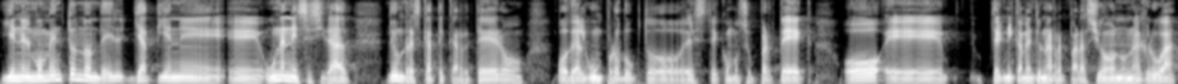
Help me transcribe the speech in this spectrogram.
y en el momento en donde él ya tiene eh, una necesidad de un rescate carretero o de algún producto este, como Supertech o técnicamente una reparación, una grúa,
